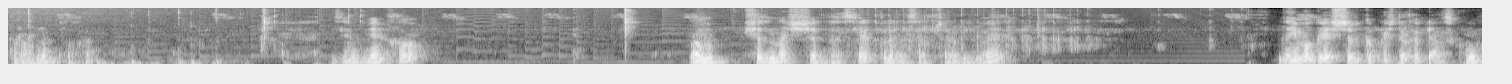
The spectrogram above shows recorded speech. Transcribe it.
problem trochę. Zjem. Mam 17 desek, które sobie przerobiły. No i mogę jeszcze wykopać trochę piasku.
